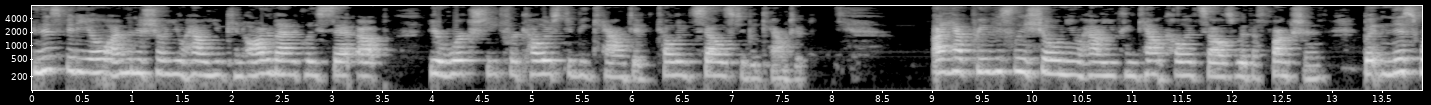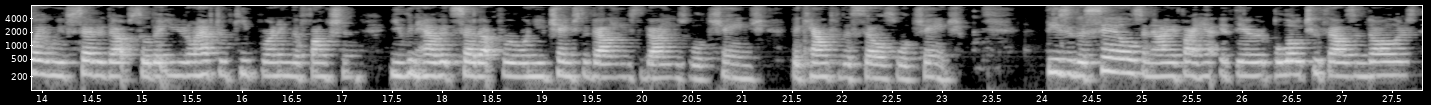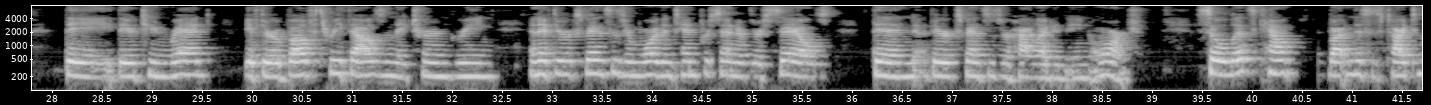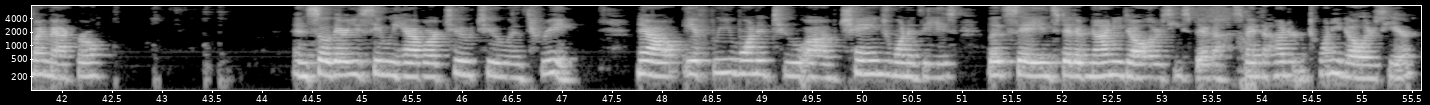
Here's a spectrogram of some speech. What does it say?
In this video, I'm going to show you how you can automatically set up your worksheet for colors to be counted, colored cells to be counted. I have previously shown you how you can count colored cells with a function, but in this way we've set it up so that you don't have to keep running the function. You can have it set up for when you change the values, the values will change. The count of the cells will change. These are the sales, and now if I if they're below two thousand dollars, they they turn red. If they're above 3000 they turn green. And if their expenses are more than 10% of their sales, then their expenses are highlighted in orange. So let's count button. This is tied to my macro. And so there you see we have our 2, 2, and 3. Now, if we wanted to um, change one of these, let's say instead of $90, he spent, spent $120 here.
